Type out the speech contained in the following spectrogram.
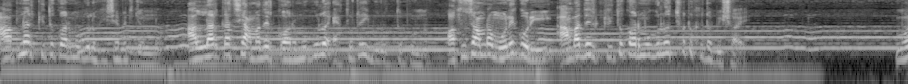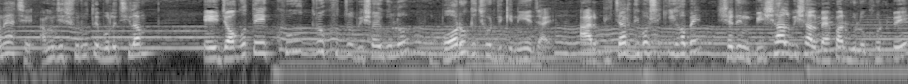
আপনার কৃতকর্মগুলো হিসেবের জন্য, আল্লাহর কাছে আমাদের কর্মগুলো এতটাই গুরুত্বপূর্ণ। অথচ আমরা মনে করি, আমাদের কৃতকর্মগুলো ছোটখাটো বিষয়। মনে আছে, আমি যে শুরুতে বলেছিলাম এই জগতে ক্ষুদ্র ক্ষুদ্র বিষয়গুলো বড় কিছুর দিকে নিয়ে যায়। আর বিচার দিবসে কি হবে? সেদিন বিশাল বিশাল ব্যাপারগুলো ঘটবে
